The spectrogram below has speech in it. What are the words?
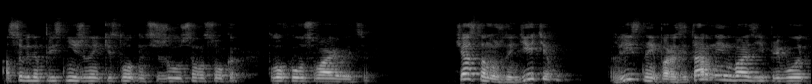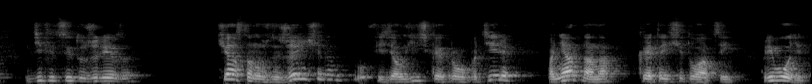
особенно при сниженной кислотности желудочного сока, плохо усваивается. Часто нужны детям. Глистные паразитарные инвазии приводят к дефициту железа. Часто нужны женщинам. Ну, физиологическая кровопотеря. Понятно, она к этой ситуации приводит.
